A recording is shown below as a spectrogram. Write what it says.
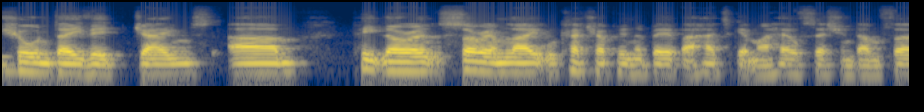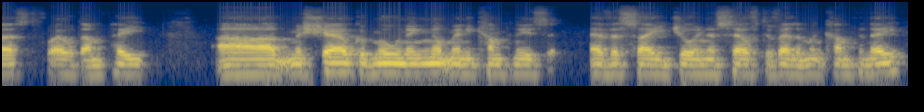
Sean, David, James. Um, Pete Lawrence, sorry I'm late. We'll catch up in a bit, but I had to get my health session done first. Well done, Pete. Uh, Michelle, good morning. Not many companies ever say join a self development company.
